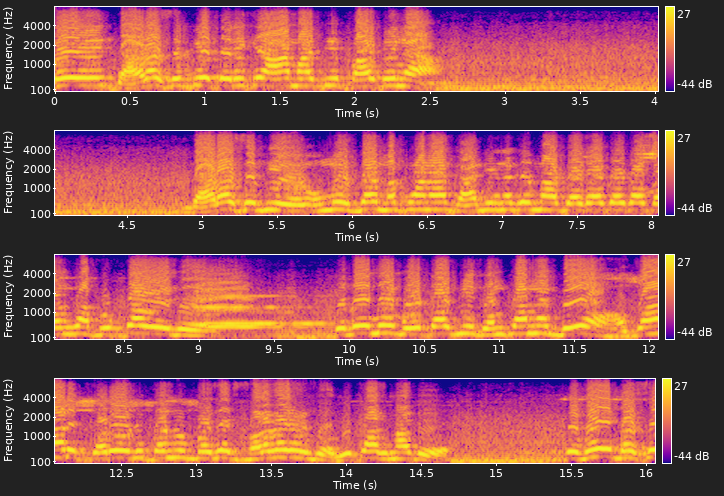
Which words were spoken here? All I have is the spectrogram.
ભાઈ ધારાસભ્ય તરીકે આમ આદમી પાર્ટીના ધારાસભ્ય ઉમેશભાઈ મકવાણા ગાંધીનગરમાં બેઠા બેઠા બંગા ફૂકતા હોય છે. કે ભાઈ મેં બોટાદની જનતાને બે હજાર કરોડ રૂપિયાનું બજેટ ફળવાયું છે વિકાસ માટે. કે ભાઈ બસો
